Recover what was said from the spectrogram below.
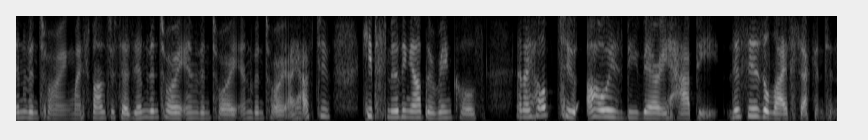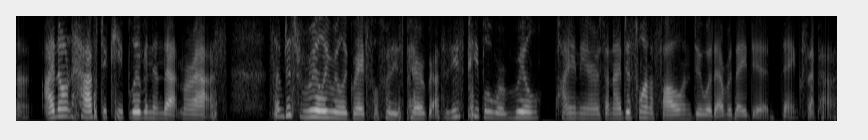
inventorying. My sponsor says inventory, inventory, inventory. I have to keep smoothing out the wrinkles and I hope to always be very happy. This is a life second to none. I don't have to keep living in that morass. So I'm just really, really grateful for these paragraphs. These people were real pioneers, and I just want to follow and do whatever they did. Thanks. I pass.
